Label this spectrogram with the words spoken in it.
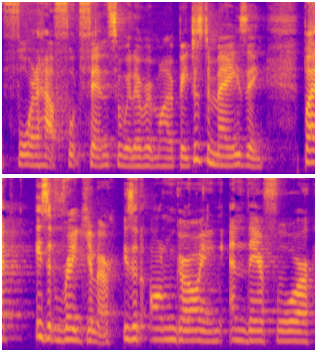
four and a half foot fence or whatever it might be. Just amazing. But is it regular? Is it ongoing? And therefore,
